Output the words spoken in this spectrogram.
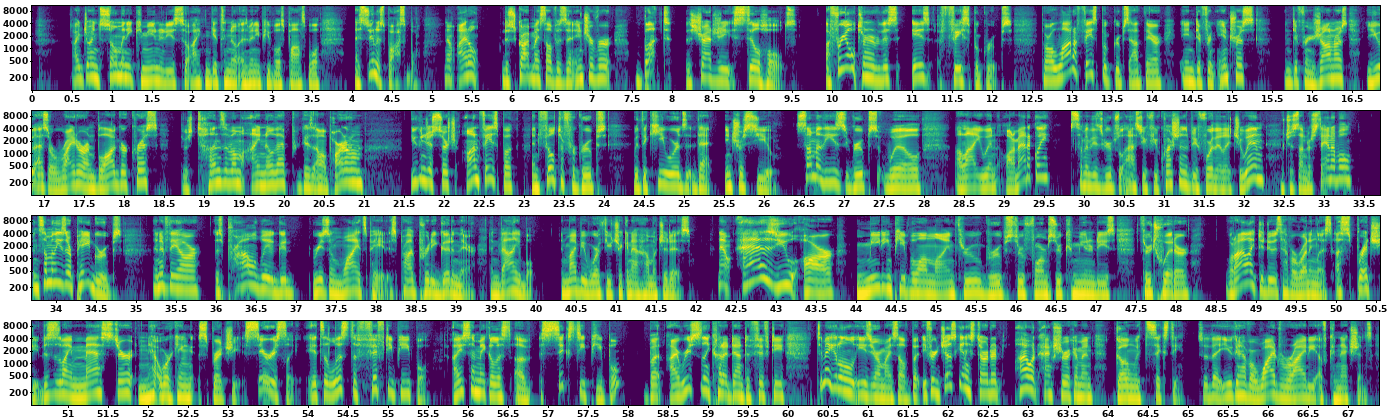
I joined so many communities so I can get to know as many people as possible as soon as possible. Now, I don't describe myself as an introvert, but the strategy still holds. A free alternative to this is Facebook groups. There are a lot of Facebook groups out there in different interests, in different genres. You, as a writer and blogger, Chris, there's tons of them. I know that because I'm a part of them. You can just search on Facebook and filter for groups with the keywords that interest you. Some of these groups will allow you in automatically. Some of these groups will ask you a few questions before they let you in, which is understandable. And some of these are paid groups. And if they are, there's probably a good reason why it's paid. It's probably pretty good in there and valuable. It might be worth you checking out how much it is. Now, as you are meeting people online through groups, through forums, through communities, through Twitter, what I like to do is have a running list, a spreadsheet. This is my master networking spreadsheet. Seriously, it's a list of 50 people. I used to make a list of 60 people, but I recently cut it down to 50 to make it a little easier on myself. But if you're just getting started, I would actually recommend going with 60 so that you can have a wide variety of connections.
